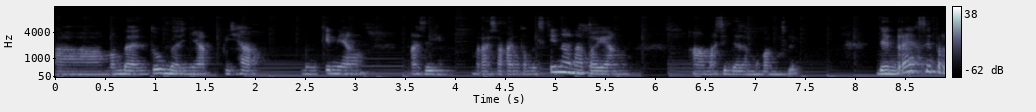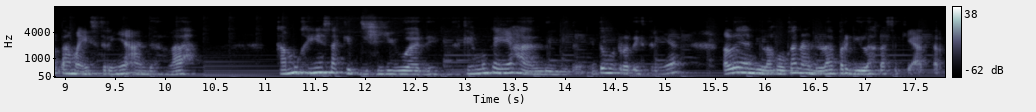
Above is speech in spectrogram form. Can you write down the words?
uh, membantu banyak pihak mungkin yang masih merasakan kemiskinan atau yang uh, masih dalam konflik. Dan reaksi pertama istrinya adalah kamu kayaknya sakit jiwa deh, kamu kayaknya halu gitu. Itu menurut istrinya. Lalu yang dilakukan adalah pergilah ke psikiater.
